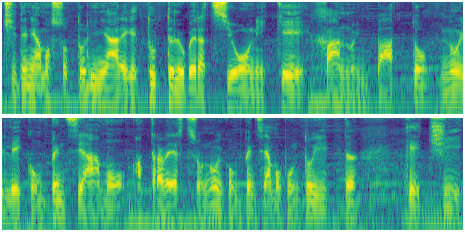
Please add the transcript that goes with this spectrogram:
ci teniamo a sottolineare che tutte le operazioni che fanno impatto noi le compensiamo attraverso noicompensiamo.it che ci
